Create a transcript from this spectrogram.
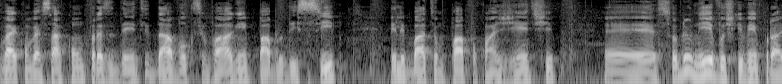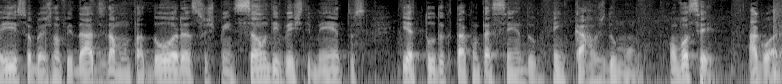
vai conversar com o presidente da Volkswagen, Pablo Dissi. Ele bate um papo com a gente é, sobre o Nivus que vem por aí, sobre as novidades da montadora, suspensão de investimentos e é tudo o que está acontecendo em carros do mundo. Com você, agora.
